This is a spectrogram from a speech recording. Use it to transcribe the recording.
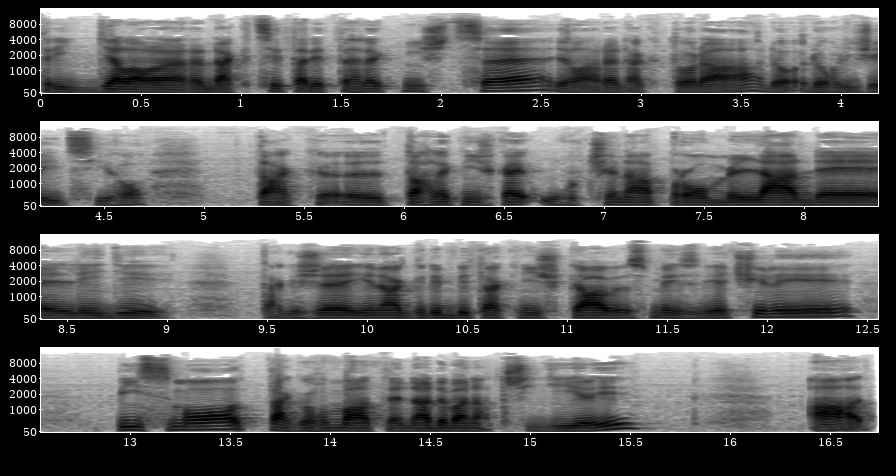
který dělal redakci tady téhle knížce, dělal redaktora do, dohlížejícího, tak eh, tahle knížka je určená pro mladé lidi. Takže jinak, kdyby ta knížka jsme zvětšili písmo, tak ho máte na dva, na tři díly a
